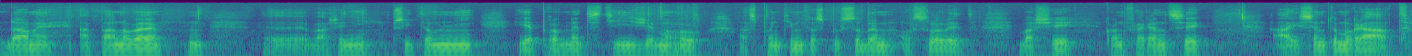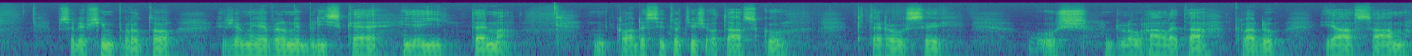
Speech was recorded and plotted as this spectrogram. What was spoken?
Dámy a pánové, vážení přítomní, je pro mne ctí, že mohu aspoň tímto způsobem oslovit vaši konferenci a jsem tomu rád. Především proto, že mi je velmi blízké její téma. Klade si totiž otázku, kterou si už dlouhá léta kladu já sám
